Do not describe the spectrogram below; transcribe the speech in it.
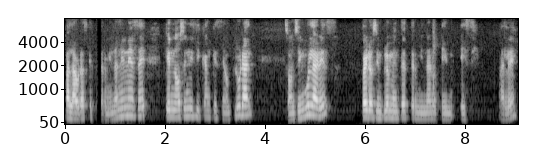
palabras que terminan en S que no significan que sean plural, son singulares, pero simplemente terminan en S, ¿vale?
